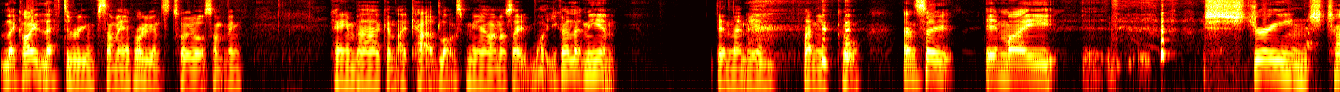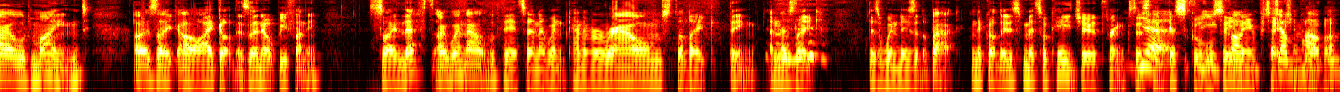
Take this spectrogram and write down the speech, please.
like I left the room for something. I probably went to toilet or something. Came back and like Cat had locked me out, and I was like, what, you gotta let me in? Didn't let me in. Funny, cool. And so in my uh, strange child mind, I was like, oh, I got this. I know it'll be funny. So I left. I went out of the theater and I went kind of around the like thing, and there's like there's windows at the back, and they've got like, this metal cage over the front because it's like a school, so you, know can't protection, jump blah blah.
